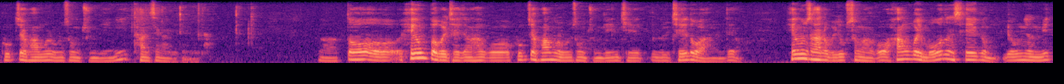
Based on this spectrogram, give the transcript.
국제화물 운송 중개인이 탄생하게 됩니다. 어, 또 해운법을 제정하고 국제화물 운송 중개인 제도를 제도화하는데요. 해운 산업을 육성하고 항구의 모든 세금, 용역 및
